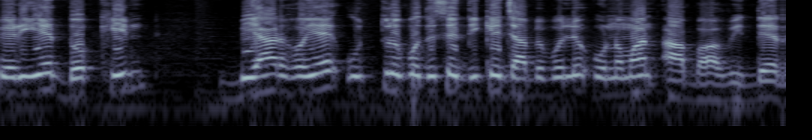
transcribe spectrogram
পেরিয়ে দক্ষিণ বিহার হয়ে উত্তরপ্রদেশের দিকে যাবে বলে অনুমান আবহাওয়াবিদদের।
